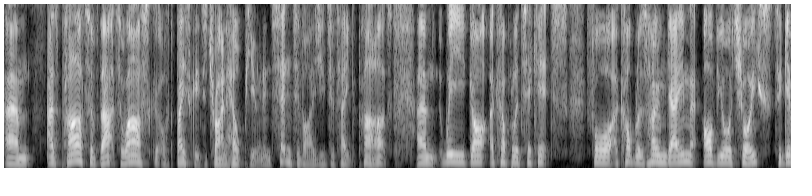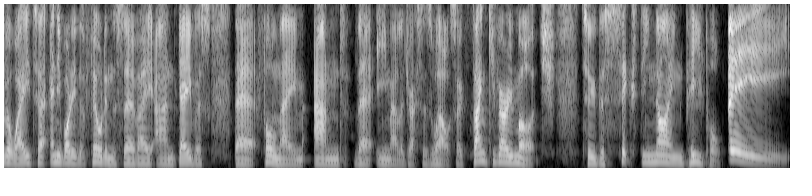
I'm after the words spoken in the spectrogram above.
um, as part of that, to ask, or basically to try and help you and incentivize you to take part, um, we got a couple of tickets for a cobbler's home game of your choice to give away to anybody that filled in the survey and gave us their full name and their email address as well. So thank you very much to the 69 people. Hey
